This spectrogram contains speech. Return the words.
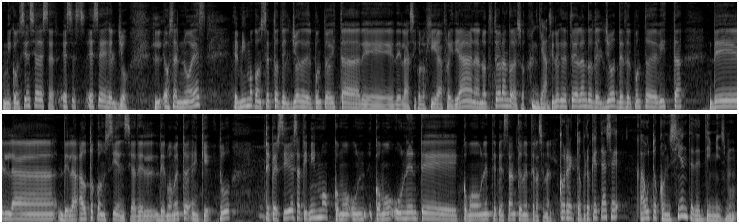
Mi conciencia de ser. Ese es, ese es el yo. O sea, no es el mismo concepto del yo desde el punto de vista de, la psicología freudiana, no te estoy hablando de eso, sino que te estoy hablando del yo desde el punto de vista de la, de la autoconciencia, del, del momento en que tú te percibes a ti mismo como un, como un ente, como un ente pensante, un ente racional. Correcto, pero ¿qué te hace autoconsciente de ti mismo?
